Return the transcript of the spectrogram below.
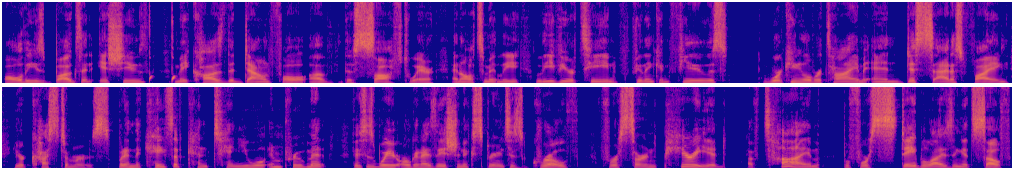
all these bugs and issues may cause the downfall of the software and ultimately leave your team feeling confused, working overtime, and dissatisfying your customers. But in the case of continual improvement, this is where your organization experiences growth for a certain period of time before stabilizing itself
